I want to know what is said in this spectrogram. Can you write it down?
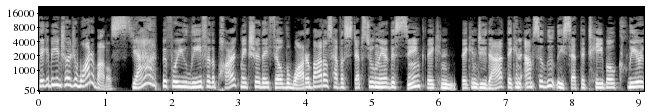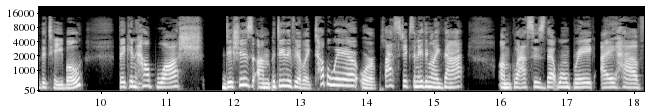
They could be in charge of water bottles. Yeah. Before you leave for the park, make sure they fill the water bottles, have a step stool near the sink. They can, they can do that. They can absolutely set the table, clear the table. They can help wash dishes, um, particularly if you have like Tupperware or plastics, anything like that. Um, glasses that won't break. I have,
